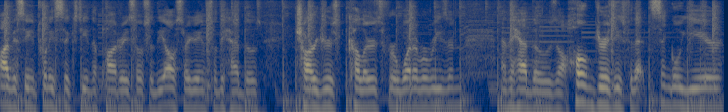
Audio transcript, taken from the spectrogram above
obviously in 2016 the Padres hosted the All Star game, so they had those Chargers colors for whatever reason, and they had those uh, home jerseys for that single year.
